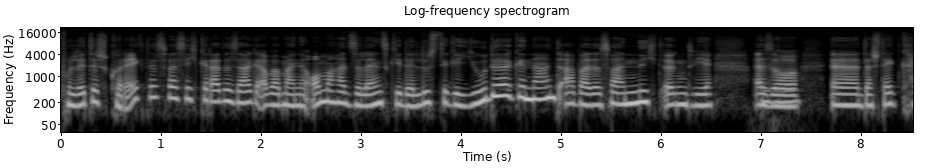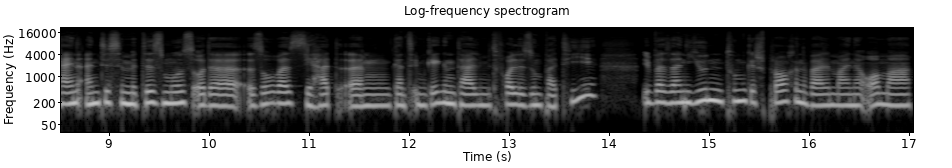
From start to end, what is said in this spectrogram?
politisch korrekt ist, was ich gerade sage, aber meine Oma hat Zelensky der lustige Jude genannt, aber das war nicht irgendwie, also äh, da steckt kein Antisemitismus oder sowas. Sie hat ähm, ganz im Gegenteil mit voller Sympathie über sein Judentum gesprochen, weil meine Oma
